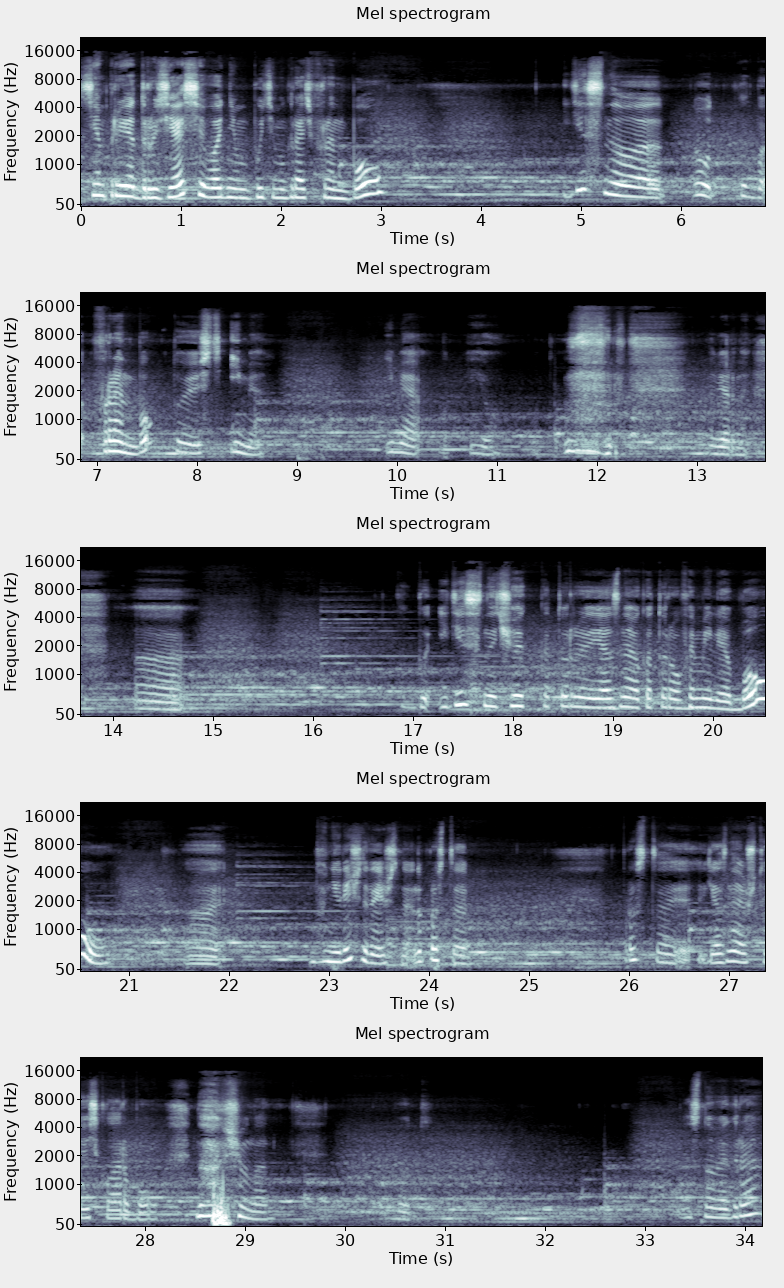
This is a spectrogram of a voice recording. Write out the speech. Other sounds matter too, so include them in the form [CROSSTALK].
Всем привет, друзья! Сегодня мы будем играть в Френдбоу. Единственного, ну, как бы, Френдбоу, то есть имя. Имя ее. [LAUGHS] Наверное. А, как бы, единственный человек, который я знаю, у которого фамилия Боу, а, ну, не лично, конечно, но просто Просто я знаю, что есть Клара Боу. [LAUGHS] Ну, в общем, ладно. Вот. Новая игра.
